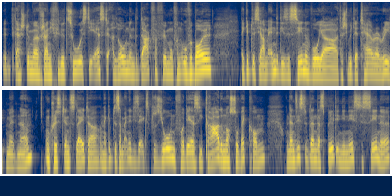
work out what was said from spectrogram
äh, da stimmen wahrscheinlich viele zu, ist die erste Alone in the Dark Verfilmung von Uwe Boll. Da gibt es ja am Ende diese Szene, wo ja, da spielt ja Tara Reid mit, ne? Und Christian Slater. Und dann gibt es am Ende diese Explosion, vor der sie gerade noch so wegkommen. Und dann siehst du dann das Bild in die nächste Szene,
